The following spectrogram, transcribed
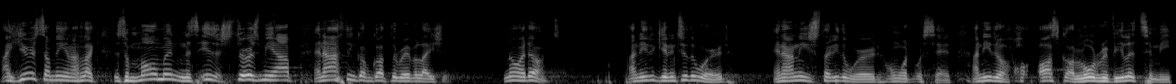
I hear something and I'm like, there's a moment and it stirs me up and I think I've got the revelation. No, I don't. I need to get into the Word and I need to study the Word on what was said. I need to ask God, Lord, reveal it to me,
